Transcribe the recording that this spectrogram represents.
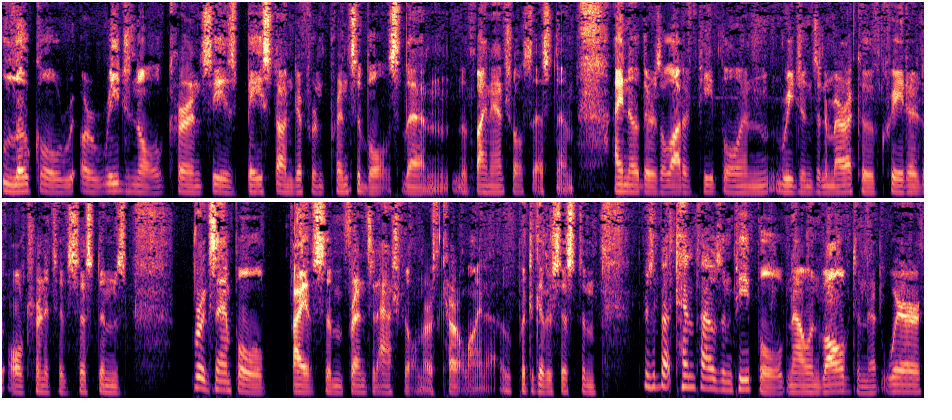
local or regional currencies based on different principles than the financial system. I know there's a lot of people in regions in America who've created alternative systems. For example, I have some friends in Asheville, North Carolina, who put together a system. There's about 10,000 people now involved in it where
